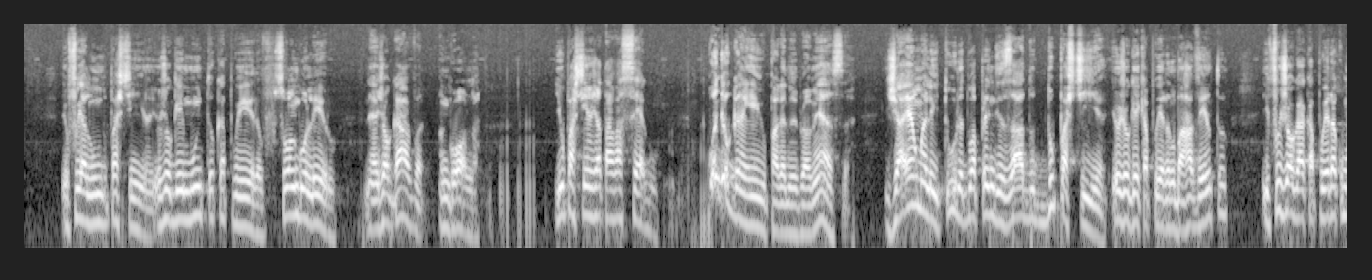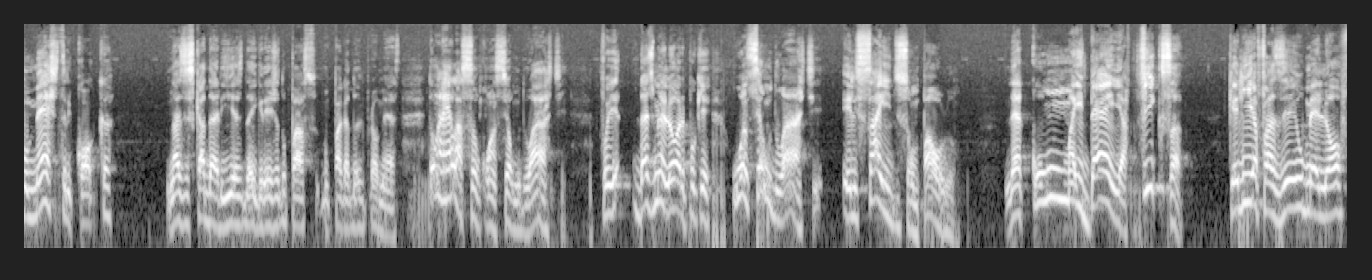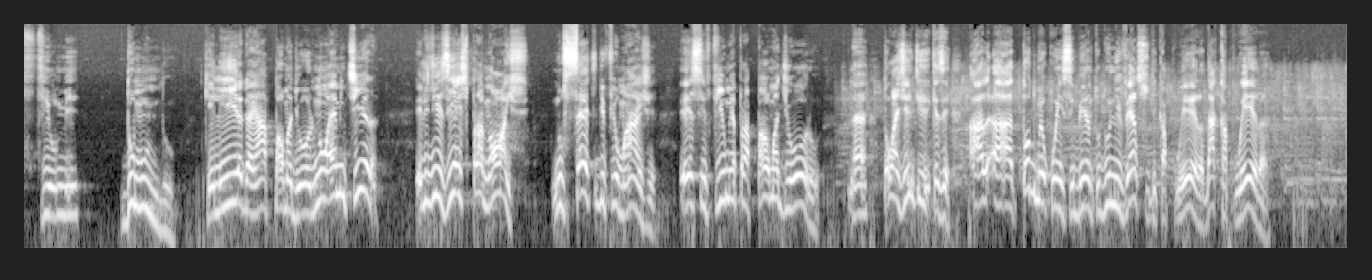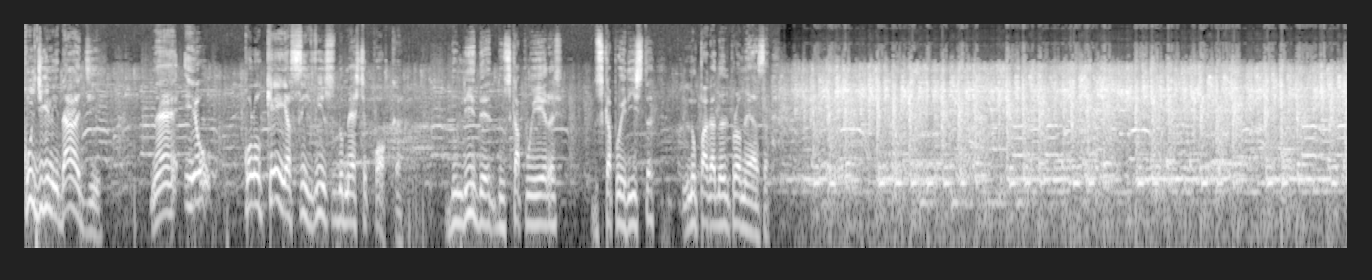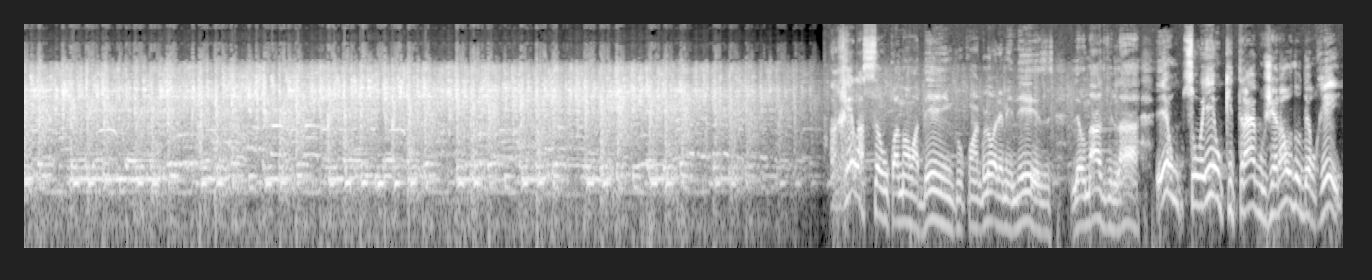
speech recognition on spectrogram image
eu fui aluno do Pastinha. Eu joguei muito capoeira, sou angoleiro, né? jogava Angola. E o Pastinha já estava cego. Quando eu ganhei o Pagador de Promessa, já é uma leitura do aprendizado do Pastinha. Eu joguei capoeira no Barravento e fui jogar capoeira como mestre coca nas escadarias da Igreja do Passo, no Pagador de Promessa. Então a relação com Anselmo Duarte foi das melhores, porque o Anselmo Duarte, ele sai de São Paulo né, com uma ideia fixa que ele ia fazer o melhor filme do mundo, que ele ia ganhar a palma de ouro. Não é mentira. Ele dizia isso para nós, no set de filmagem. Esse filme é para palma de ouro. Né? Então a gente, quer dizer, a, a, todo o meu conhecimento do universo de capoeira, da capoeira, com dignidade, né, eu coloquei a serviço do mestre Coca, do líder dos capoeiras, dos capoeiristas, no Pagador de Promessa. Relação com a Norma Bengo, com a Glória Menezes, Leonardo Vilar, eu sou eu que trago Geraldo Del Rey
